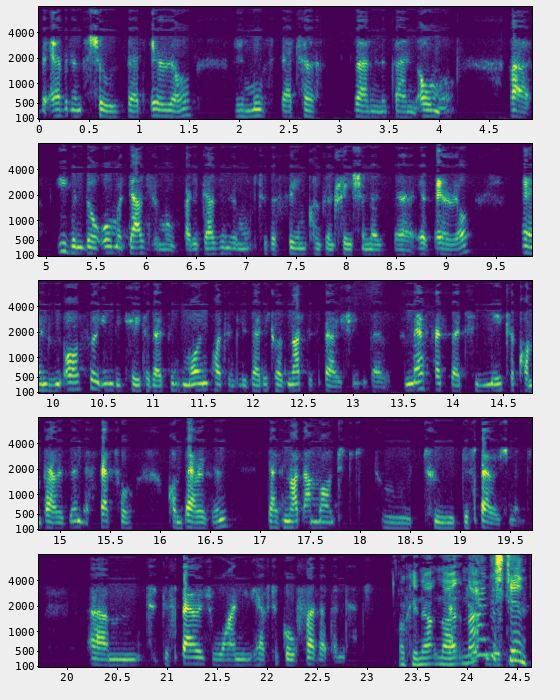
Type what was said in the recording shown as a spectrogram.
the evidence shows that Ariel removes better than than Omo, uh, even though Omo does remove, but it doesn't remove to the same concentration as uh, as Ariel. And we also indicated, I think more importantly, that it was not disparaging. The method that you make a comparison, a factual comparison, does not amount to, to disparagement. Um, to disparage one, you have to go further than that. Okay, now, now, now I understand.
